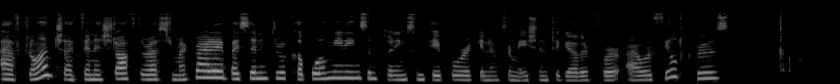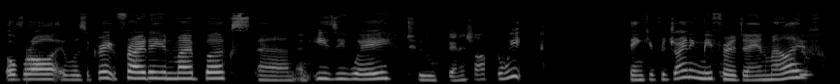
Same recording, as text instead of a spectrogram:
After lunch, I finished off the rest of my Friday by sitting through a couple of meetings and putting some paperwork and information together for our field crews. Overall, it was a great Friday in my books and an easy way to finish off the week. Thank you for joining me for a day in my life.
